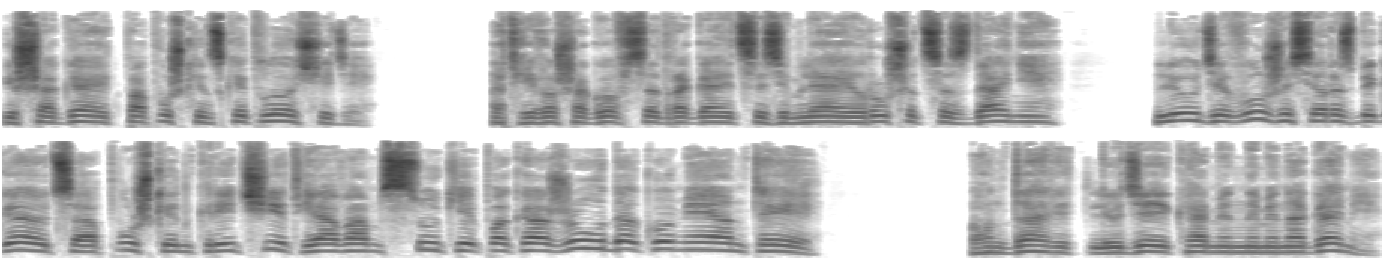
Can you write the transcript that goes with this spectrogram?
и шагает по Пушкинской площади. От его шагов содрогается земля и рушится здание. Люди в ужасе разбегаются, а Пушкин кричит «Я вам, суки, покажу документы!» Он давит людей каменными ногами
